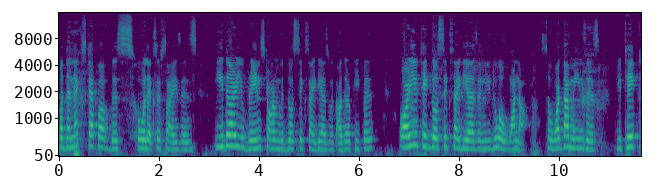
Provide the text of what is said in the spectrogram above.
but the next step of this whole exercise is either you brainstorm with those six ideas with other people, or you take those six ideas and you do a one-up. So what that means is you take,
